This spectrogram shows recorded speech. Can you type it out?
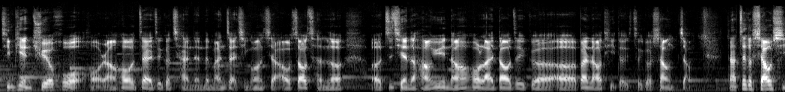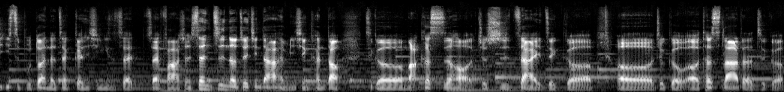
晶片缺货哦，然后在这个产能的满载情况下哦，造成了呃之前的航运，然后后来到这个呃半导体的这个上涨。那这个消息一直不断的在更新，一直在在发生，甚至呢，最近大家很明显看到这个马克思哈，就是在这个呃这个呃特斯拉的这个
